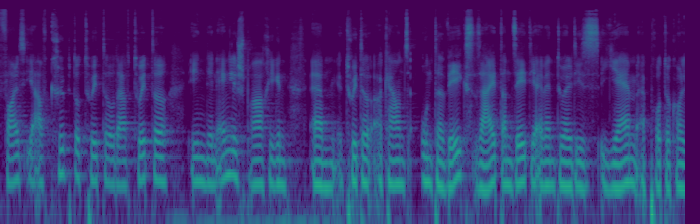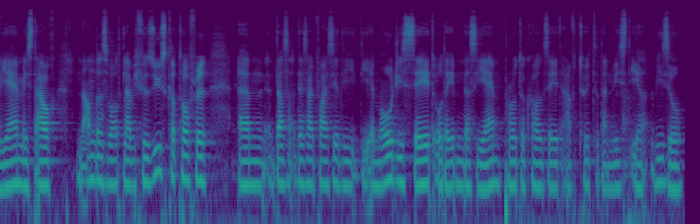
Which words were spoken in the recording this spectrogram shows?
falls ihr auf Krypto-Twitter oder auf Twitter in den englischsprachigen ähm, Twitter-Accounts unterwegs seid, dann seht ihr eventuell dieses YAM-Protokoll. YAM ist auch ein anderes Wort, glaube ich, für Süßkartoffel. Ähm, das, deshalb, falls ihr die, die Emojis seht oder eben das YAM-Protokoll seht auf Twitter, dann wisst ihr wieso.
